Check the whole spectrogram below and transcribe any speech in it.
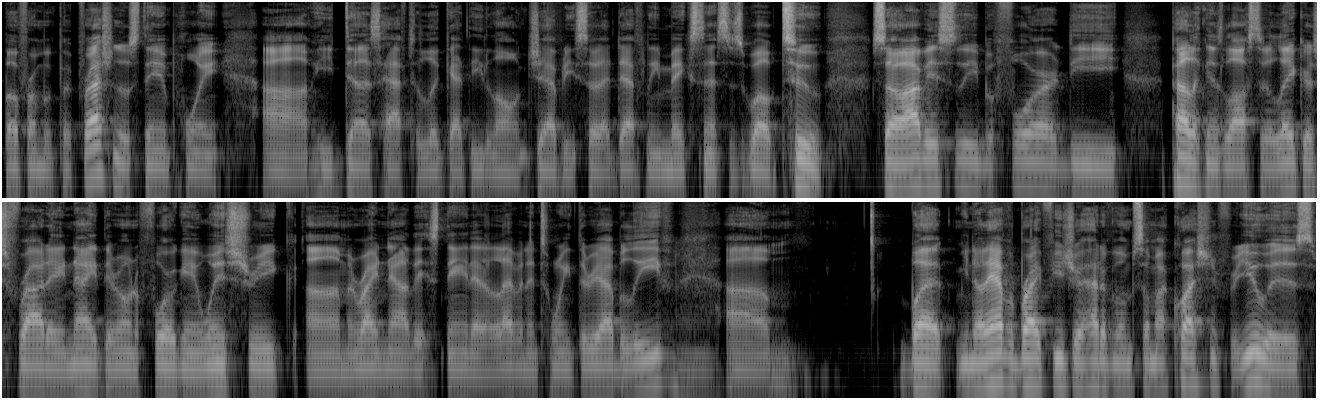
But from a professional standpoint, um, he does have to look at the longevity. So that definitely makes sense as well too. So obviously, before the Pelicans lost to the Lakers Friday night, they're on a four-game win streak, um, and right now they stand at 11 and 23, I believe. Um, but you know they have a bright future ahead of them. So my question for you is,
